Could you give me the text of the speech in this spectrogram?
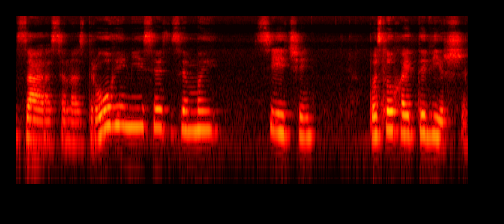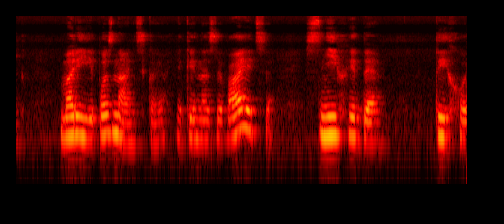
Зараз у нас другий місяць зими січень. Послухайте віршик Марії Познанської, який називається Сніг іде. Тихо,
